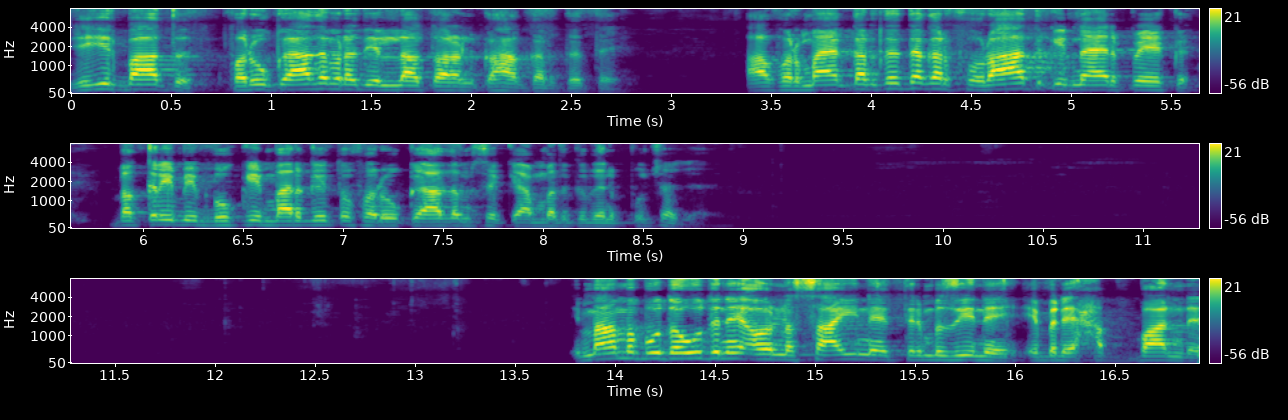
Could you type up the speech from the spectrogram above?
यही बात फरूक आदम रज़ी अल्लाह तला कहा करते थे। आप फरमाया करते थे, अगर फुरात की नहर पे एक बकरी भी भूखी मर गई तो फरूक आदम से क्या मत के दिन पूछा जाए। इमाम अबू दाऊद ने और नसाई ने तिरमजी ने इबन हब्बान ने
